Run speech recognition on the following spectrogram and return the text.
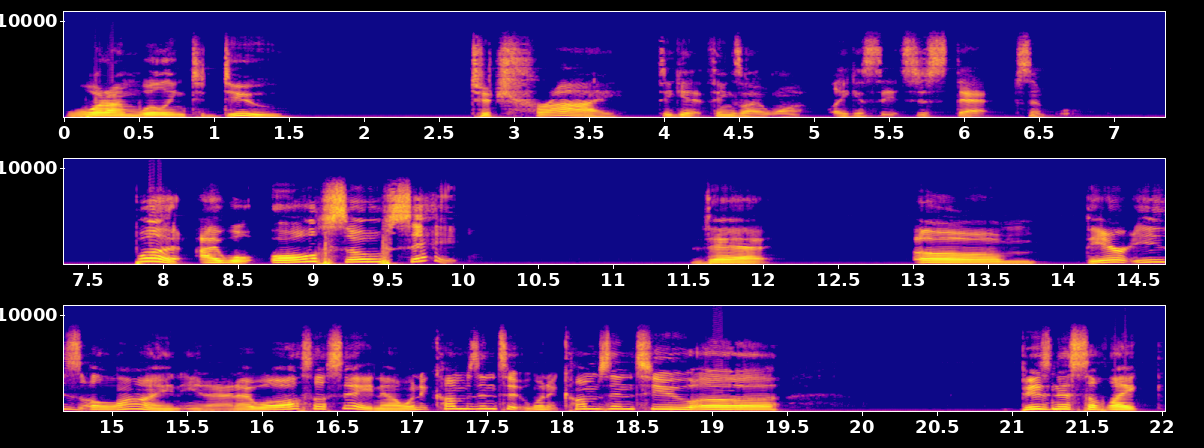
what I'm willing to do to try to get things I want. Like it's it's just that simple. But I will also say that um there is a line and, and I will also say now when it comes into when it comes into uh business of like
